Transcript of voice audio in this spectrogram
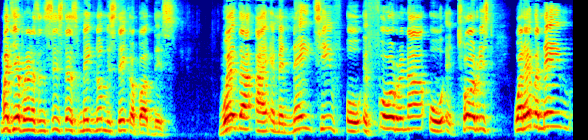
My dear brothers and sisters, make no mistake about this. Whether I am a native or a foreigner or a tourist, whatever name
